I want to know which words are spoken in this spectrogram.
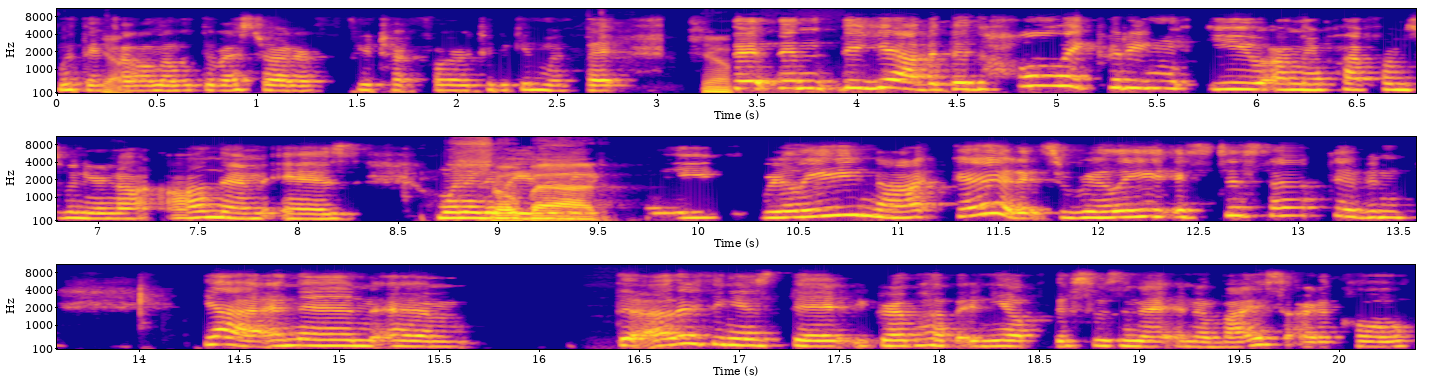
What they Yeah. fell in love with the restaurant or food truck for to begin with, but Yeah. the, then the yeah, but the whole like putting you on their platforms when you're not on them is one of the So ways bad. really, really not good. It's really it's deceptive and yeah. And then um, the other thing is that Grubhub and Yelp. This was in a in a Vice article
